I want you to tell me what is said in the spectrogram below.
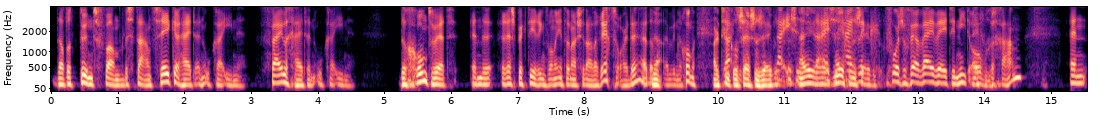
dat het punt van bestaanszekerheid en Oekraïne, veiligheid en Oekraïne, de grondwet en de respectering van de internationale rechtsorde. Hè, dat Ja. hebben we in de grond. Artikel Daar- 76. Daar is het, nee, daar is het 79. eigenlijk, voor zover wij weten, niet over 79. gegaan. En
